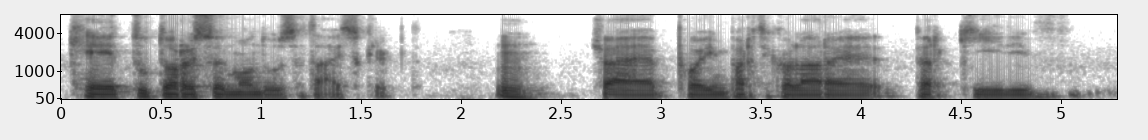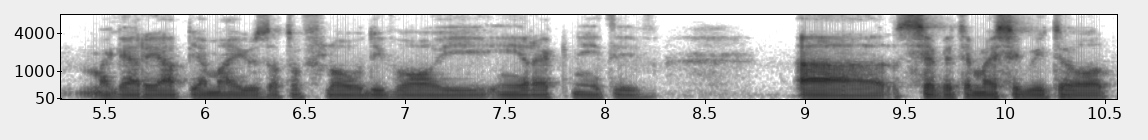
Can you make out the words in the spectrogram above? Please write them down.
che tutto il resto del mondo usa TypeScript. Mm cioè poi in particolare per chi magari abbia mai usato Flow di voi in React Native, uh, se avete mai seguito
